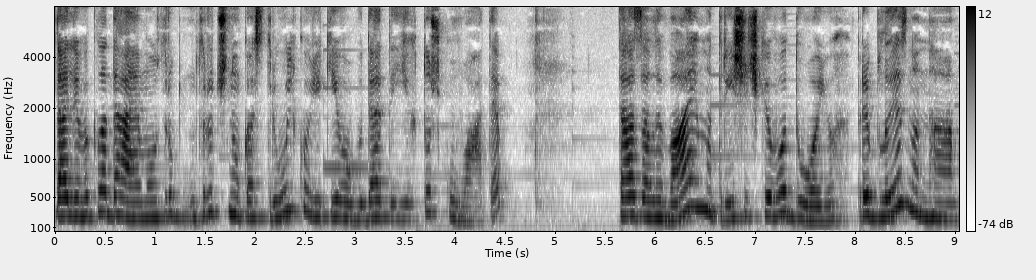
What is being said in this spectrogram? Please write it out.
Далі викладаємо зручну кастрюльку, в якій ви будете їх тушкувати. Та заливаємо трішечки водою. Приблизно на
